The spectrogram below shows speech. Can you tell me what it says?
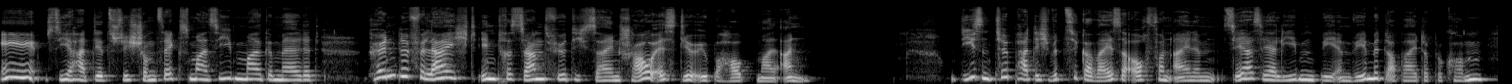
äh, sie hat jetzt sich schon sechsmal, siebenmal gemeldet, könnte vielleicht interessant für dich sein, schau es dir überhaupt mal an. Diesen Tipp hatte ich witzigerweise auch von einem sehr, sehr lieben BMW-Mitarbeiter bekommen,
